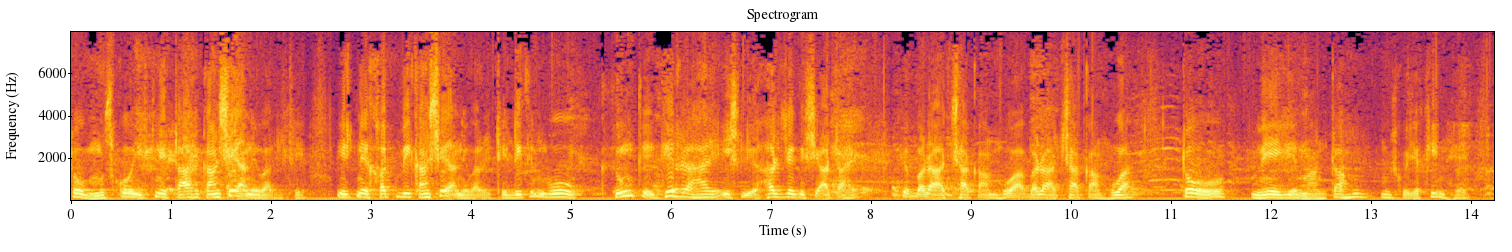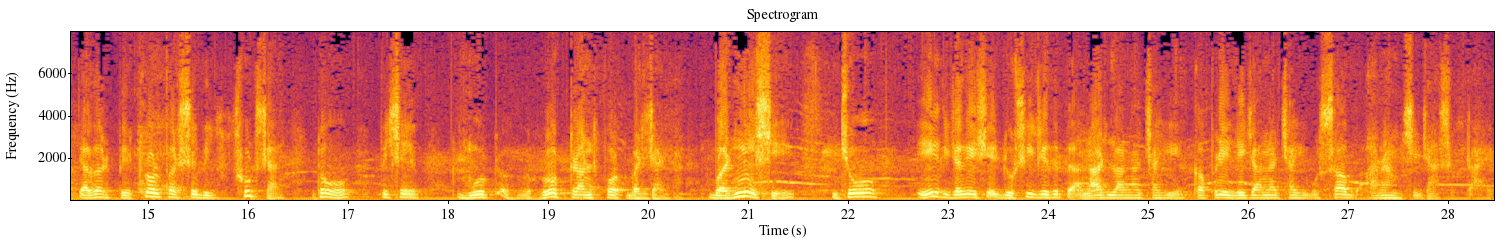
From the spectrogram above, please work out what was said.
तो मुझको इतने तार कहाँ से आने वाले थे? इतने खत भी कहाँ से आने वाले थे? लेकिन वो क्योंकि गिर रहा है, इसलिए हर जगह से आता है कि बड़ा अच्छा काम हुआ, बड़ा अच्छा काम हुआ। तो मैं ये मानता हूँ, मुझको यकीन है कि अगर पेट्रोल पर से भी छूट जाए तो पीछे रोड ट्रांसपोर्ट बढ़ जाएगा। बढ़ने से जो एक जगह से दूसरी जगह पे अनाज लाना चाहिए, कपड़े ले जाना चाहिए, वो सब आराम से जा सकता है।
